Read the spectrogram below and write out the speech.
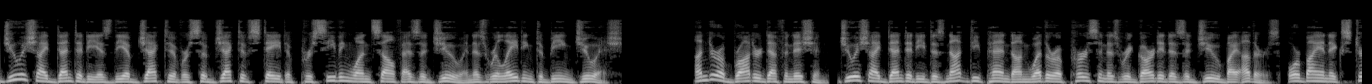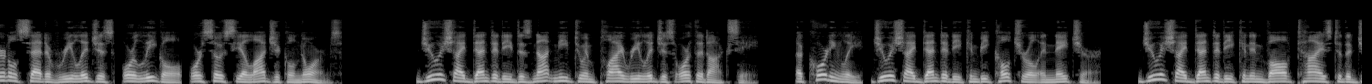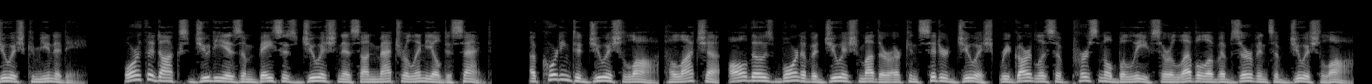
Jewish identity is the objective or subjective state of perceiving oneself as a Jew and as relating to being Jewish. Under a broader definition, Jewish identity does not depend on whether a person is regarded as a Jew by others, or by an external set of religious, or legal, or sociological norms. Jewish identity does not need to imply religious orthodoxy. Accordingly, Jewish identity can be cultural in nature. Jewish identity can involve ties to the Jewish community. Orthodox Judaism bases Jewishness on matrilineal descent. According to Jewish law halacha, all those born of a Jewish mother are considered Jewish, regardless of personal beliefs or level of observance of Jewish law.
